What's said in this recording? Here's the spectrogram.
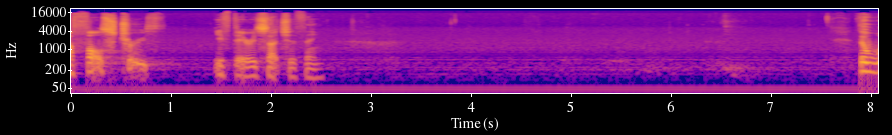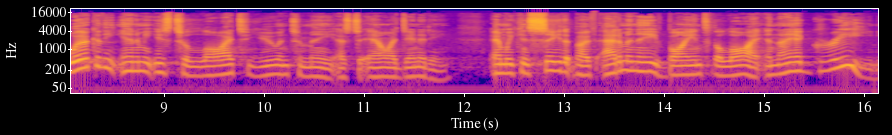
a false truth, if there is such a thing. The work of the enemy is to lie to you and to me as to our identity. And we can see that both Adam and Eve buy into the lie and they agree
